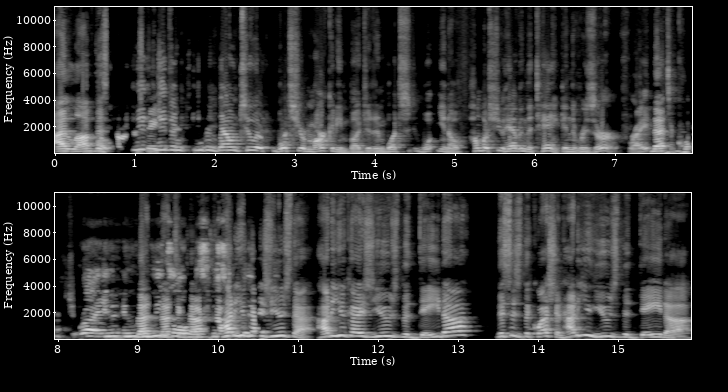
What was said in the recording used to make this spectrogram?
I love this oh, even even down to it. What's your marketing budget and what's what you know how much do you have in the tank in the reserve? Right, that's a question. Right, and, and that, that's exactly. How do you guys use that? How do you guys use the data? This is the question. How do you use the data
